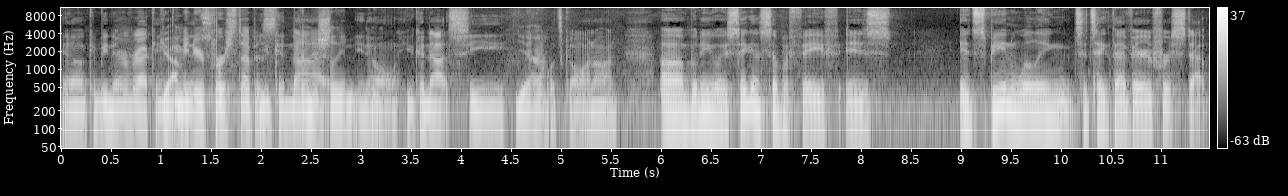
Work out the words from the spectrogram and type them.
You know, it could be nerve wracking. Yeah, I mean, your first step is you could not initially- you know you could not see Yeah. what's going on. Uh, but anyways, taking a step of faith is it's being willing to take that very first step.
